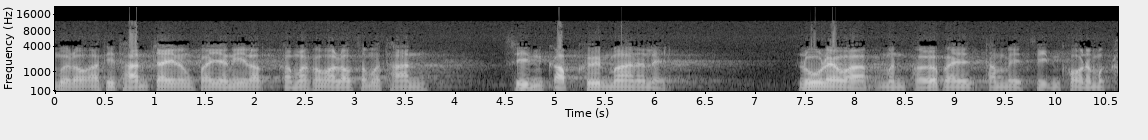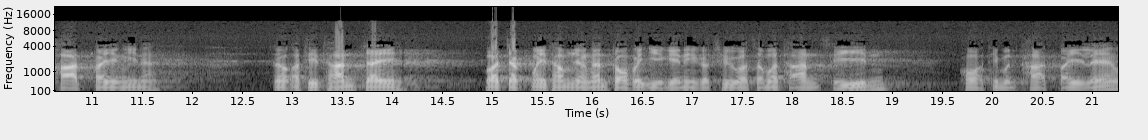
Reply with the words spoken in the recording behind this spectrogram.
เมื่อเราอธิษฐานใจลงไปอย่างนี้เรากลับมาเข้ามาเราสมทานศีลกลับคืนมานั่นแหละ รู้แล้วว่า มันเผลอไปทำให้ศีลข้อนั้นมันขาดไปอย่างนี้นะ เราอธิษฐานใจ ว่าจะไม่ทำอย่างนั้นต่อไปอีกอย่างนี้ก็ชื่อว่าสมทานศีล ข้อที่มันขาดไปแล้ว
